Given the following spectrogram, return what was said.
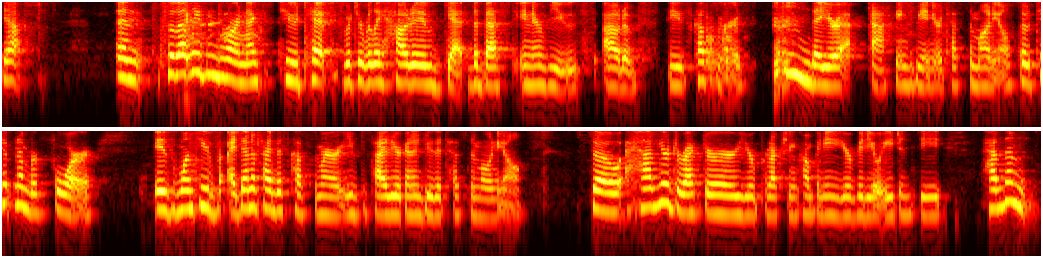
Yeah. And so that leads into our next two tips, which are really how to get the best interviews out of these customers that you're asking to be in your testimonial. So, tip number four is once you've identified this customer, you've decided you're going to do the testimonial. So, have your director, your production company, your video agency, have them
